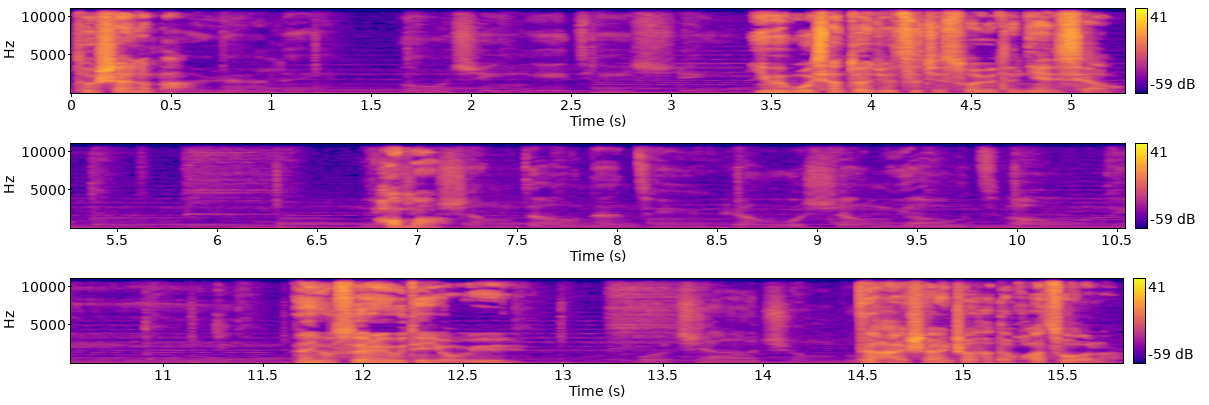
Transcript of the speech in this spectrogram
都删了吧，因为我想断绝自己所有的念想，好吗？”男友虽然有点犹豫。但还是按照他的话做了。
